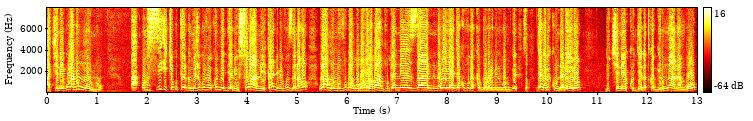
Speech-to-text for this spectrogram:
Akeneye guhura n'umuntu uzi icyo guterwa imijugujugu kuri media bisobanuye kandi bivuze naho wa muntu uvuga ngo bahora bamvuga neza nawe yajya kuvuga akagorora ibintu ngo amubwire byanga bikunda rero dukeneye kugenda tukabwira umwana ngo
